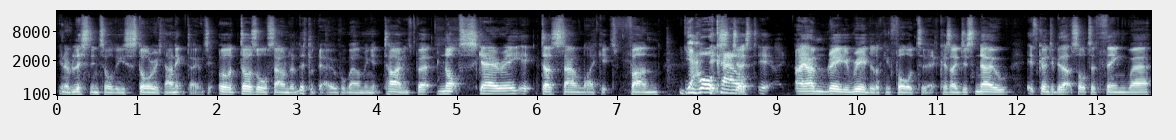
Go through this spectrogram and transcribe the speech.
you know, listening to all these stories and anecdotes, it all does all sound a little bit overwhelming at times, but not scary. It does sound like it's fun. You Yeah. walk it's out. just it, I am really really looking forward to it because I just know it's going to be that sort of thing where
